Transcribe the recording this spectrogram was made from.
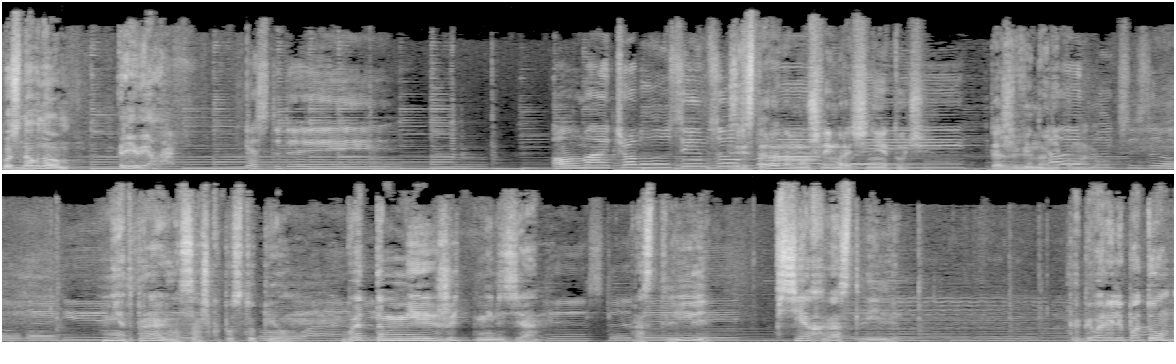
В основном ревела. Из ресторана мы ушли мрачнее тучи. Даже вино не помогло. Нет, правильно Сашка поступил. В этом мире жить нельзя. Растлили. Всех растлили. Как говорили потом,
